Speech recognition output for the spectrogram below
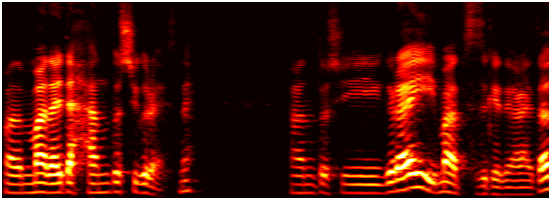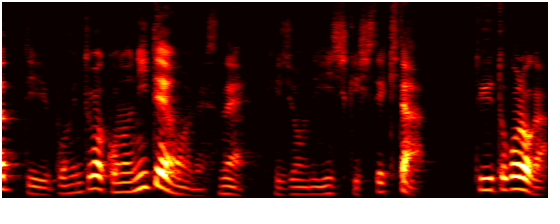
まあまあ大体半年ぐらいですね。半年ぐらい、まあ、続けてられたっていうポイントはこの2点をですね非常に意識してきたというところが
